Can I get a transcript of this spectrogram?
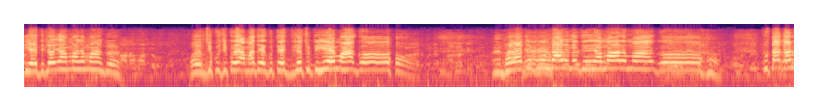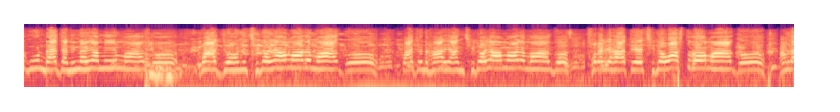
ইয়ে আমার আমাদের দিল আমার গুন্ডা জানি না আমি মা গো। পাঁচজন ছিল আমার মা গো। পাঁচজন হায়ান ছিল আমার মা গো। সবাই হাতে ছিল অস্ত্র মা গো। আমরা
